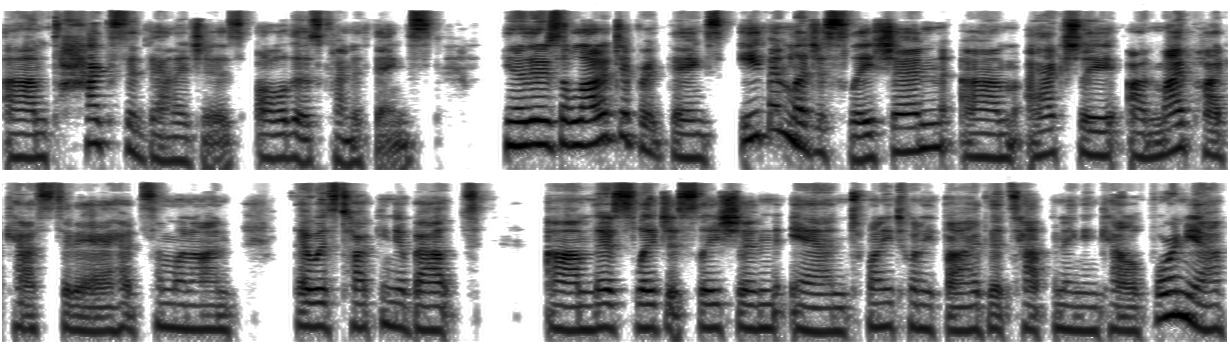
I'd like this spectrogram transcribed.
um, tax advantages all those kind of things. You know there's a lot of different things. Even legislation um, i actually on my podcast today i had someone on that was talking about um, there's legislation in 2025 that's happening in california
